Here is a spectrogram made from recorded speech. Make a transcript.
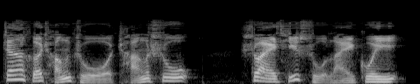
真和城主长舒率其属来归。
